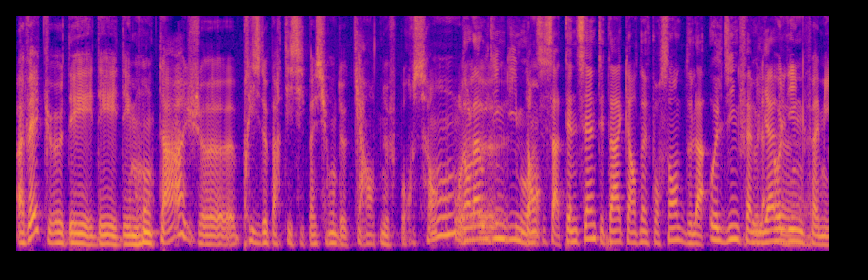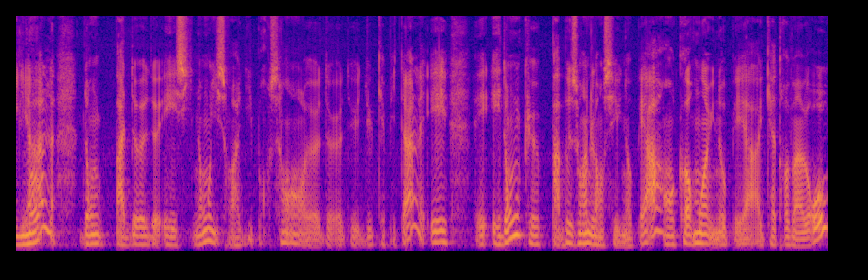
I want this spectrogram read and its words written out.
Avec euh, des, des, des, montages, prise de participation de 49%. Dans la holding Guimau, hein, c'est ça, Tencent est à 49% de la holding familiale. la holding familiale, donc pas de, et sinon ils sont à 10% de, du capital, et, et, et donc pas besoin de lancer une OPA, encore moins une OPA 80 euros.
